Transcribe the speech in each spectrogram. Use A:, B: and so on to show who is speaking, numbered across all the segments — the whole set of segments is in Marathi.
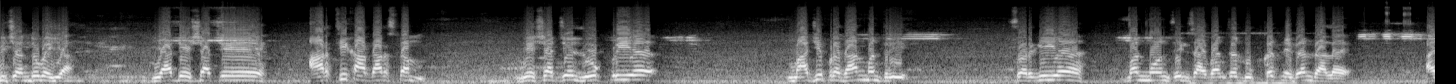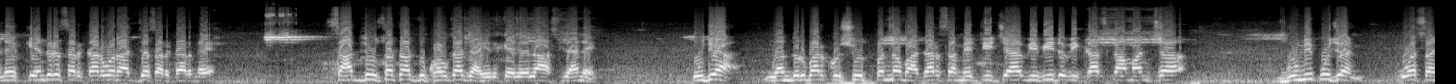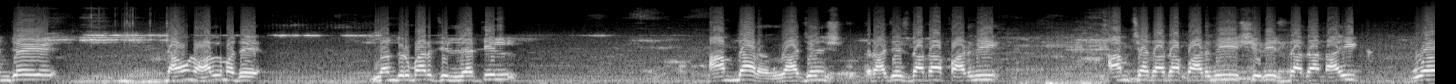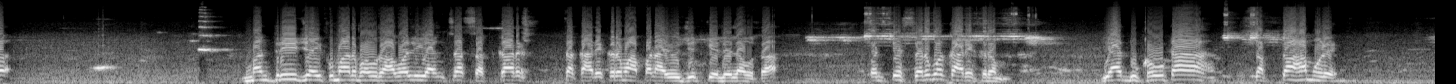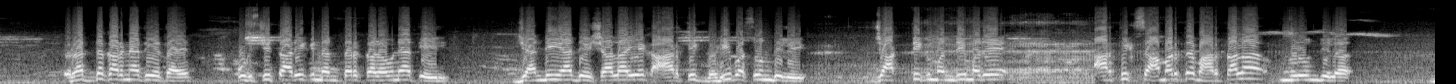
A: मी चंदू भैया. या देशाचे आर्थिक आधारस्तंभ देशाचे लोकप्रिय माजी प्रधानमंत्री स्वर्गीय मनमोहन सिंग साहेबांचं दुःखद निधन झालंय. आणि केंद्र सरकार व राज्य सरकारने सात दिवसाचा दुखवटा जाहीर केलेला असल्याने उद्या नंदुरबार कृषी उत्पन्न बाजार समितीच्या विविध विकास कामांचं भूमिपूजन व संजय टाउन हॉलमध्ये नंदुरबार जिल्ह्यातील आमदार राजेश राजेशदादा पाडवी आमच्या दादा पाडवी शिरीष दादा नाईक व मंत्री जयकुमार भाऊ रावल यांचा सत्कारचा कार्यक्रम आपण आयोजित केलेला होता. पण ते सर्व कार्यक्रम या दुखवटा सप्ताहामुळे रद्द करण्यात येत आहेत. पुढची तारीख नंतर कळवण्यात येईल. ज्यांनी या देशाला एक आर्थिक घडी बसून दिली जागतिक मंदीमध्ये आर्थिक सामर्थ्य भारताला मिळवून दिलं.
